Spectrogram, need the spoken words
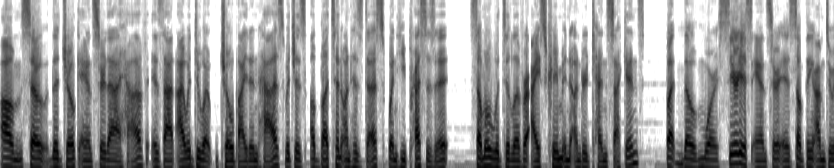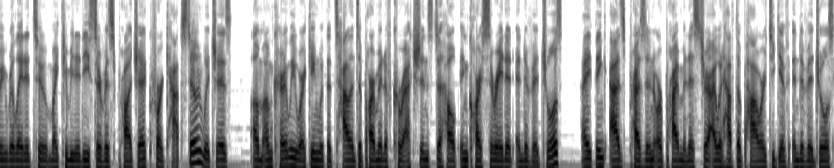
Um, so the joke answer that I have is that I would do what Joe Biden has, which is a button on his desk when he presses it, someone would deliver ice cream in under 10 seconds. But mm. the more serious answer is something I'm doing related to my community service project for Capstone, which is um, I'm currently working with the Thailand Department of Corrections to help incarcerated individuals I think as president or prime minister, I would have the power to give individuals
